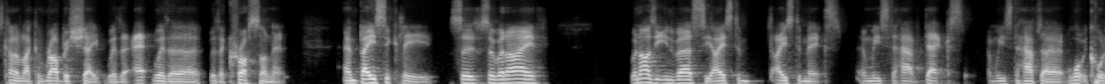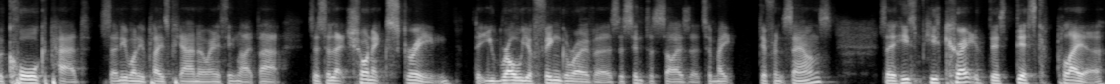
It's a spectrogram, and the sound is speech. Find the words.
it's kind of like a rubber shape with a with a with a cross on it. And basically, so so when I when I was at university, I used to I used to mix, and we used to have decks, and we used to have the, what we call a Korg pad. So anyone who plays piano or anything like that, so it's electronic screen that you roll your finger over as a synthesizer to make different sounds. So he's he's created this disc player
